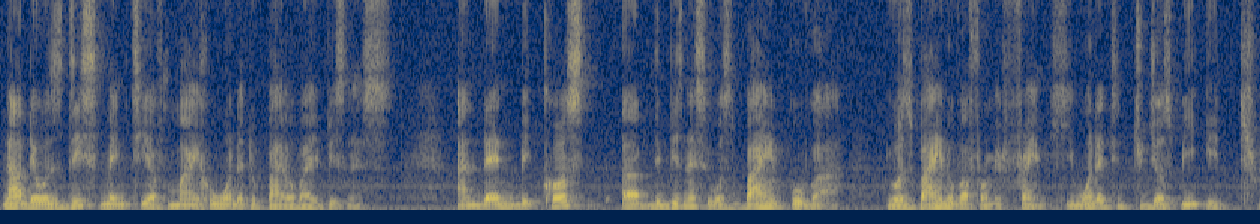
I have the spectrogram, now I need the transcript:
Now, there was this mentee of mine who wanted to buy over a business. And then, because uh, the business he was buying over he was buying over from a friend. He wanted it to just be a, tr-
